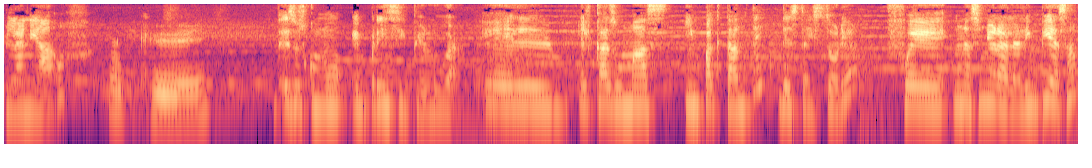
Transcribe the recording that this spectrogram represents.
planeado. ok. Eso es como en principio el lugar. El, el caso más impactante de esta historia fue una señora de la limpieza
